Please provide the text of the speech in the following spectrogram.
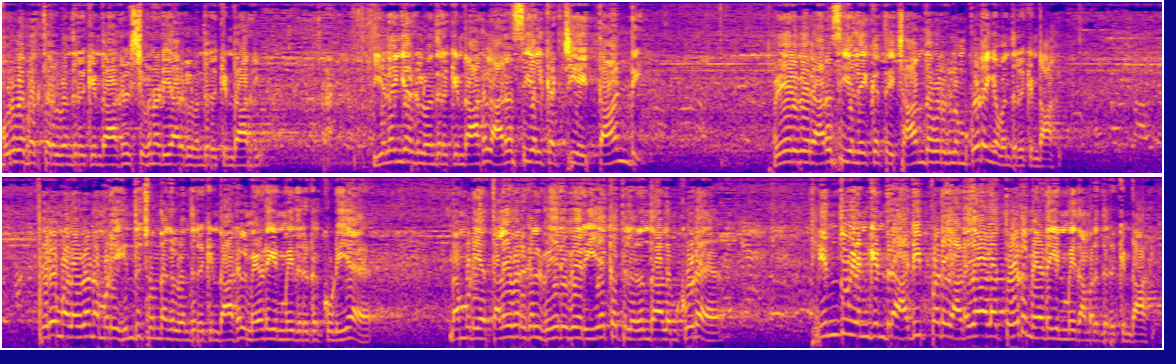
முருக பக்தர்கள் வந்திருக்கின்றார்கள் சிவனடியார்கள் வந்திருக்கின்றார்கள் இளைஞர்கள் வந்திருக்கின்றார்கள் அரசியல் கட்சியை தாண்டி வேறு வேறு அரசியல் இயக்கத்தை சார்ந்தவர்களும் கூட இங்கே வந்திருக்கின்றார்கள். பெருமளவில் நம்முடைய இந்து சொந்தங்கள் வந்திருக்கின்றார்கள். மேடையின் மீது இருக்கக்கூடிய நம்முடைய தலைவர்கள் வேறு வேறு இயக்கத்தில் இருந்தாலும் கூட இந்து என்கின்ற அடிப்படை அடையாளத்தோடு மேடையின் மீது அமர்ந்திருக்கின்றார்கள்.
